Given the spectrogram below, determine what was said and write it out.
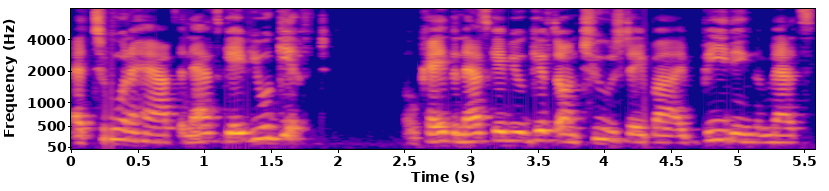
at two and a half. The Nats gave you a gift. Okay, the Nats gave you a gift on Tuesday by beating the Mets,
